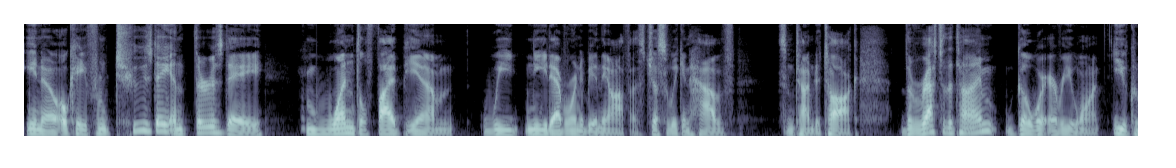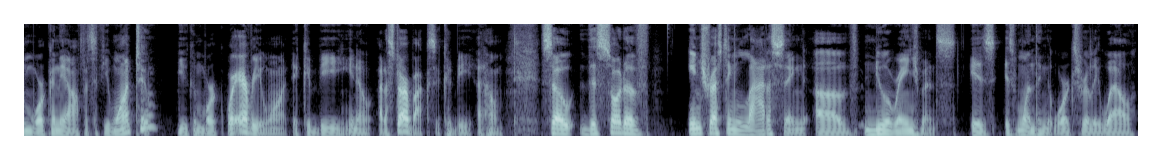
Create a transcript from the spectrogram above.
you know, okay, from Tuesday and Thursday, from 1 till 5 p.m., we need everyone to be in the office just so we can have some time to talk. The rest of the time, go wherever you want. You can work in the office if you want to. You can work wherever you want. It could be, you know, at a Starbucks. It could be at home. So this sort of interesting latticing of new arrangements is is one thing that works really well.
